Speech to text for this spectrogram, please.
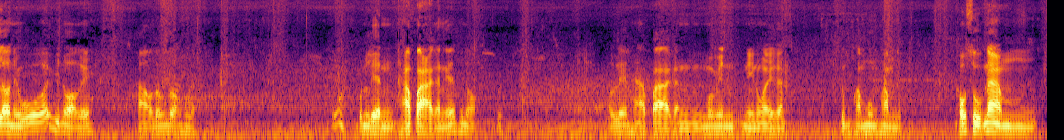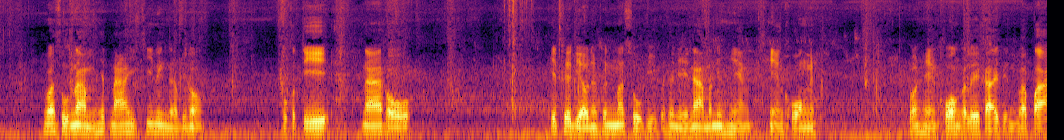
เราเนี่ยโอ้ยพี่น้องเอ้ยหาวดองๆเลยโอ้ยคนเรียนหาป่ากันเงี้ยพี่น้องเขาเล่นหาป่ากันโมเมนต์นิดหน่อยกันพุ่มพำพุ่มพำอยู่เขาสูบน้ำว่าสูบน้ำเฮ็ดน้าอีกที่หนึ่งเนี่ยพี่น้องปกติ น้าเขาเฮ็ดเทื่อเดียวเนี่ยเพิ่นมาสูบอีกประเทศนี้น้ามันนี่แห้งแห้งคลองเนี่ยพอแห้งคลองก็เลยกลายเป็นว่าป่า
